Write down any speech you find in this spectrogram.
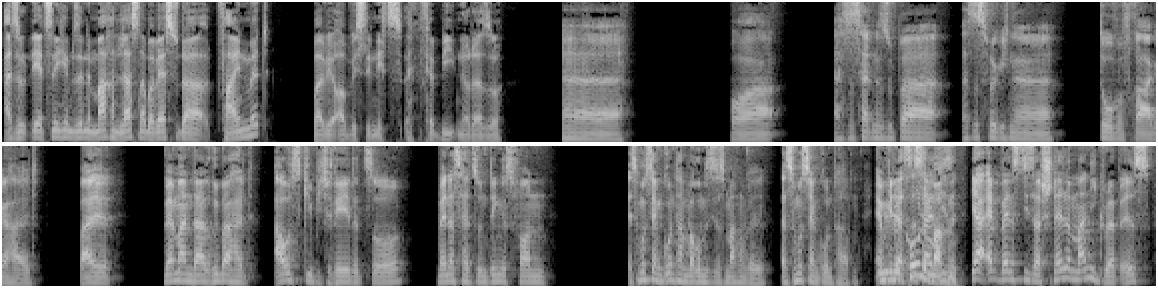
Also jetzt nicht im Sinne machen lassen, aber wärst du da fein mit? Weil wir obviously nichts verbieten oder so. Äh, boah, das ist halt eine super, das ist wirklich eine doofe Frage halt. Weil, wenn man darüber halt ausgiebig redet, so, wenn das halt so ein Ding ist von, es muss ja einen Grund haben, warum sie das machen will. Es muss ja einen Grund haben. Entweder es ist halt machen. diese, ja, wenn es dieser schnelle Money Grab ist,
